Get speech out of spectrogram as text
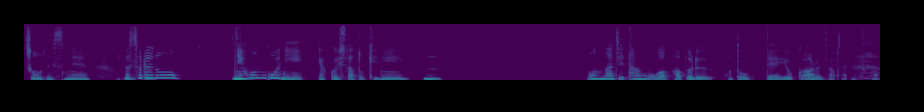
そうですね。それの日本語に訳したときに、うん、同じ単語が被ることってよくあるじゃないですか。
